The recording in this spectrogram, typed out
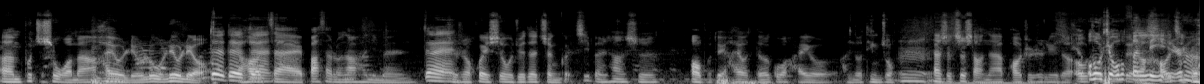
嗯，不只是我们，还有刘露、六六，对对对，然后在巴塞罗那和你们对，就是会师，我觉得整个基本上是。哦，不对，还有德国，还有很多听众。嗯，但是至少呢，跑者日历的欧洲分离是吗？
